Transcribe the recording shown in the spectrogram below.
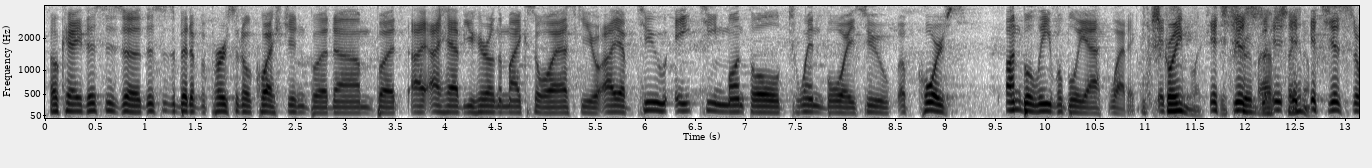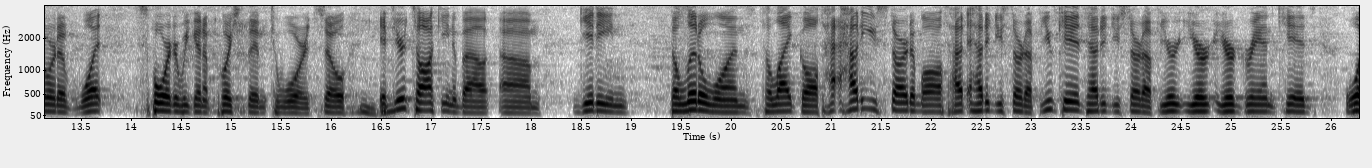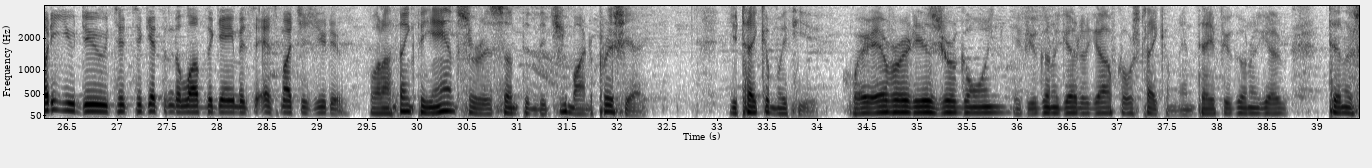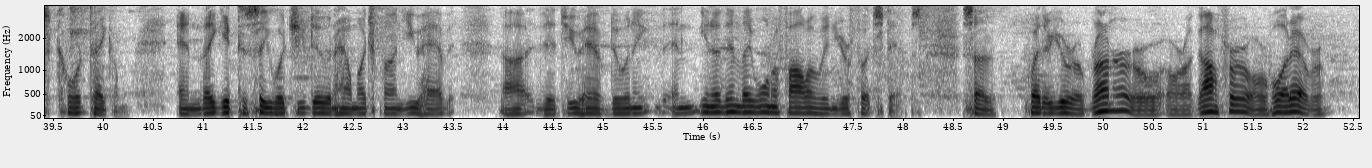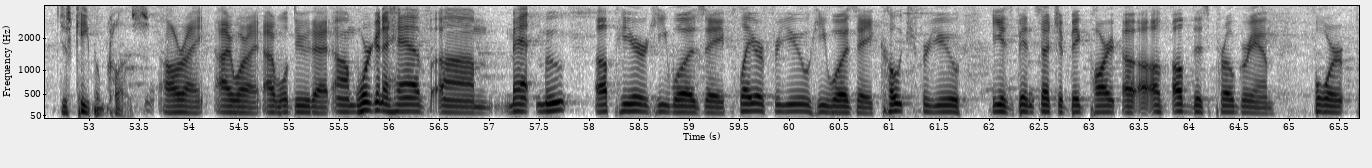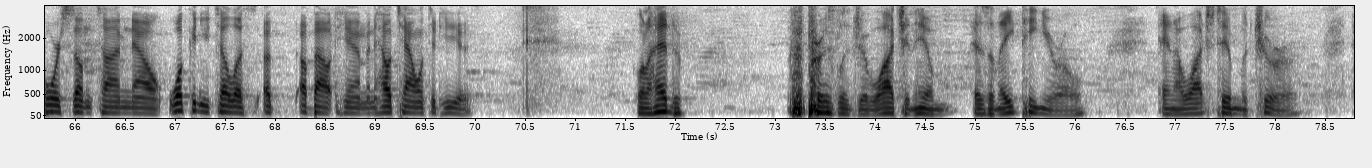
Okay, this is a this is a bit of a personal question, but um, but I, I have you here on the mic, so I'll ask you. I have two 18 month old twin boys who, of course, unbelievably athletic. Extremely. It's, Extreme- just it- it- it's just sort of what sport are we going to push them towards? So Mm-hmm. if you're talking about um, getting the little ones to like golf, how, how do you start them off? How, how did you start off you kids? How did you start off your your your grandkids? What do you do to, to get them to love the game as, as much as you do? Well, I think the answer is something that you might appreciate. You take them with you wherever it is you're going. If you're going to go to the golf course, take them, and if you're going to go tennis court, take them, and they get to see what you do and how much fun you have. Uh, that you have doing it, and you know, then they want to follow in your footsteps. So whether you're a runner or, or a golfer or whatever, just keep them close. All right, I, all right, I will do that. Um, we're going to have um, Matt Moot up here. He was a player for you. He was a coach for you. He has been such a big part of, of, of this program for for some time now. What can you tell us uh, about him and how talented he is? Well, I had the privilege of watching him as an 18 year old, and I watched him mature,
